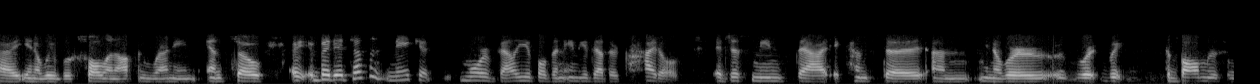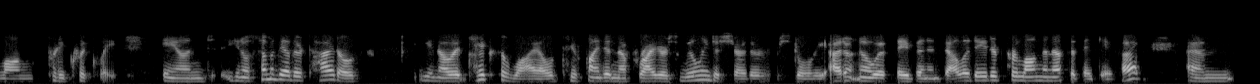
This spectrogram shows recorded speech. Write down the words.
uh, you know, we were full and off and running. And so, uh, but it doesn't make it more valuable than any of the other titles. It just means that it comes to, um, you know, we're, we're we, the ball moves along pretty quickly. And you know, some of the other titles you know, it takes a while to find enough writers willing to share their story. I don't know if they've been invalidated for long enough that they gave up. Um,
